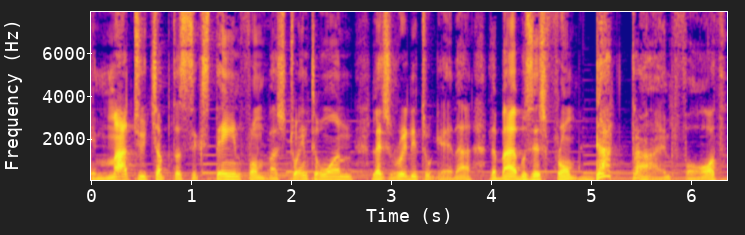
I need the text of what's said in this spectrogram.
in Matthew chapter 16, from verse 21, let's read it together. The Bible says, From that time forth,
